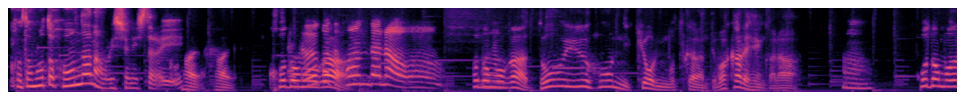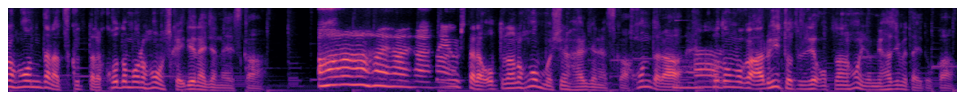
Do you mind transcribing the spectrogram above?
子供と本棚を一緒にしたらいい？はいはい。子供が本棚を、子供がどういう本に興味持つかなんて分かれへんから、うん。子供の本棚作ったら子供の本しか入れないじゃないですか。ああ、はいはいはいってはいいうしたら大人の本も一緒に入るじゃないですか。ほんだら、うん子供がある日突然大人の本読み始めたりとか、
